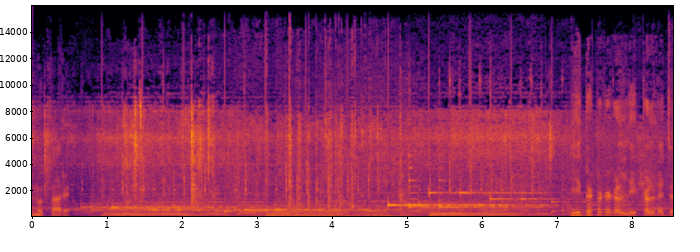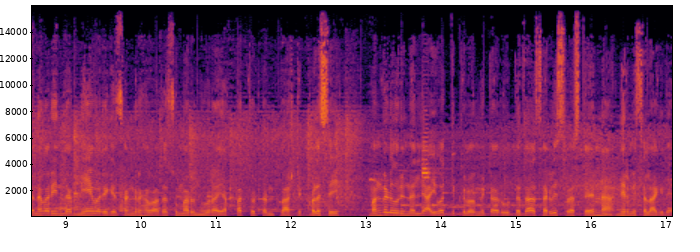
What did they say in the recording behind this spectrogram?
ಎನ್ನುತ್ತಾರೆ. ಈ ಘಟಕಗಳಲ್ಲಿ ಕಳೆದ ಜನವರಿಯಿಂದ ಮೇವರೆಗೆ ಸಂಗ್ರಹವಾದ ಸುಮಾರು ನೂರ ಎಪ್ಪತ್ತು ಟನ್ ಪ್ಲಾಸ್ಟಿಕ್ ಬಳಸಿ ಮಂಗಳೂರಿನಲ್ಲಿ ಐವತ್ತು ಕಿಲೋಮೀಟರ್ ಉದ್ದದ ಸರ್ವಿಸ್ ರಸ್ತೆಯನ್ನು ನಿರ್ಮಿಸಲಾಗಿದೆ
